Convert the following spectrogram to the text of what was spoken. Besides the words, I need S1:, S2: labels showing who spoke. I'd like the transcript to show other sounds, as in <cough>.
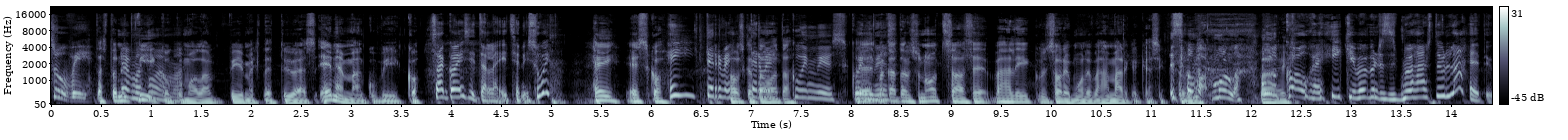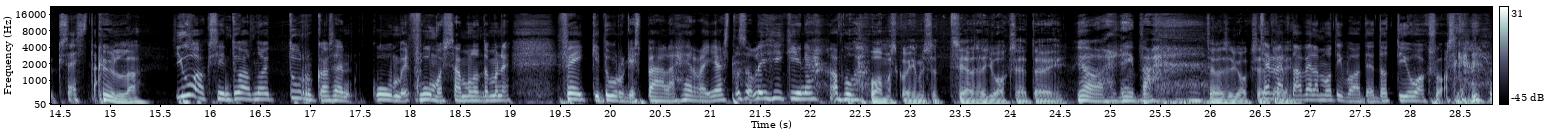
S1: Suvi.
S2: Tästä on nyt
S3: mä
S2: viikko,
S3: huomaan.
S2: kun me ollaan viimeksi tehty yhdessä. Enemmän kuin viikko.
S3: Saanko esitellä itseni? Suvi?
S2: Hei Esko.
S3: Hei, terve,
S2: Hauska
S3: terve.
S2: tavata.
S3: Kuin myös, kuin
S2: Mä
S3: myös.
S2: katson sun otsaa, se vähän liikkuu. Sori, mulla oli vähän märkä käsi.
S3: Sama, mulla. Mulla
S2: Vähän
S3: on kauhean hiki. Mä menisin, siis myöhästyin lähetyksestä.
S2: Kyllä.
S3: Juoksin tuolta noin Turkasen kuumi, kuumassa. Mulla on tämmönen feikki turkis päällä. Herra jästä, se oli hikinen. Apua.
S2: Huomasiko ihmiset, että siellä se juoksee töihin?
S3: Joo, niinpä.
S2: Siellä se juoksee
S3: Sen
S2: töihin.
S3: verran vielä motivaatio, että otti juoksuaskeleen.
